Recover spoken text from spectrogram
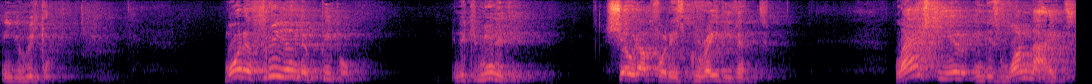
in Eureka. More than 300 people in the community showed up for this great event. Last year, in this one night,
